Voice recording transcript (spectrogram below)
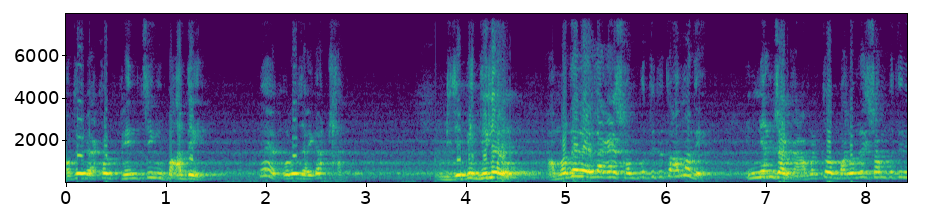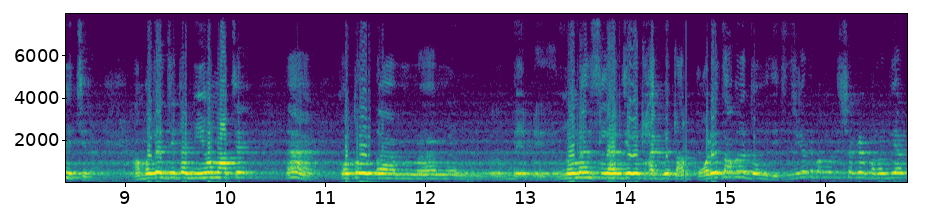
অতএব এখন ফেন্সিং বাদে হ্যাঁ কোনো জায়গা থাকবে বিজেপি দিলেও আমাদের এলাকায় সম্পত্তিটা তো আমাদের, ইন্ডিয়ান সরকার, আমরা তো বাংলাদেশ সম্পত্তি নিচ্ছি না। আমাদের যেটা নিয়ম আছে হ্যাঁ কত নোম্যান্স ল্যান্ড যেটা থাকবে, তারপরে তো আমরা জমি দিচ্ছি। সেখানে বাংলাদেশ সরকার বাধা দেওয়ার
